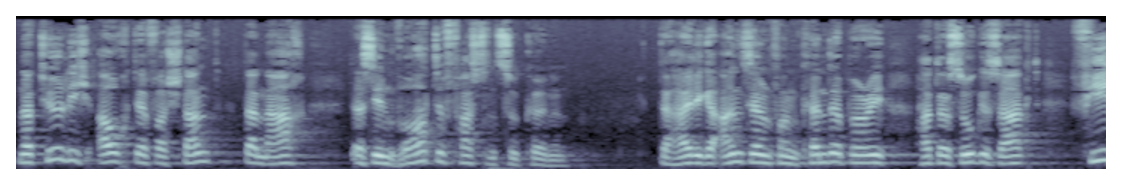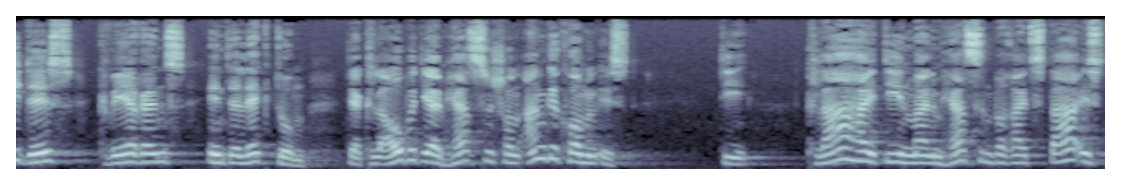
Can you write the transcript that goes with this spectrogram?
natürlich auch der Verstand danach, das in Worte fassen zu können. Der heilige Anselm von Canterbury hat das so gesagt, Fides querens intellectum, der Glaube, der im Herzen schon angekommen ist, die Klarheit, die in meinem Herzen bereits da ist,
